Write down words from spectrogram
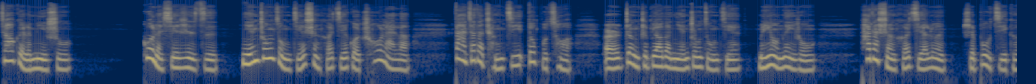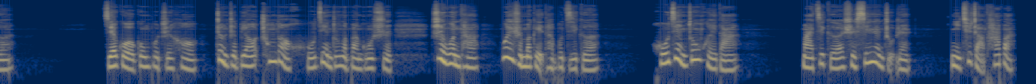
交给了秘书。过了些日子，年终总结审核结果出来了，大家的成绩都不错，而郑志彪的年终总结。没有内容，他的审核结论是不及格。结果公布之后，郑志彪冲到胡建中的办公室，质问他为什么给他不及格。胡建中回答：“马继格是新任主任，你去找他吧。”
